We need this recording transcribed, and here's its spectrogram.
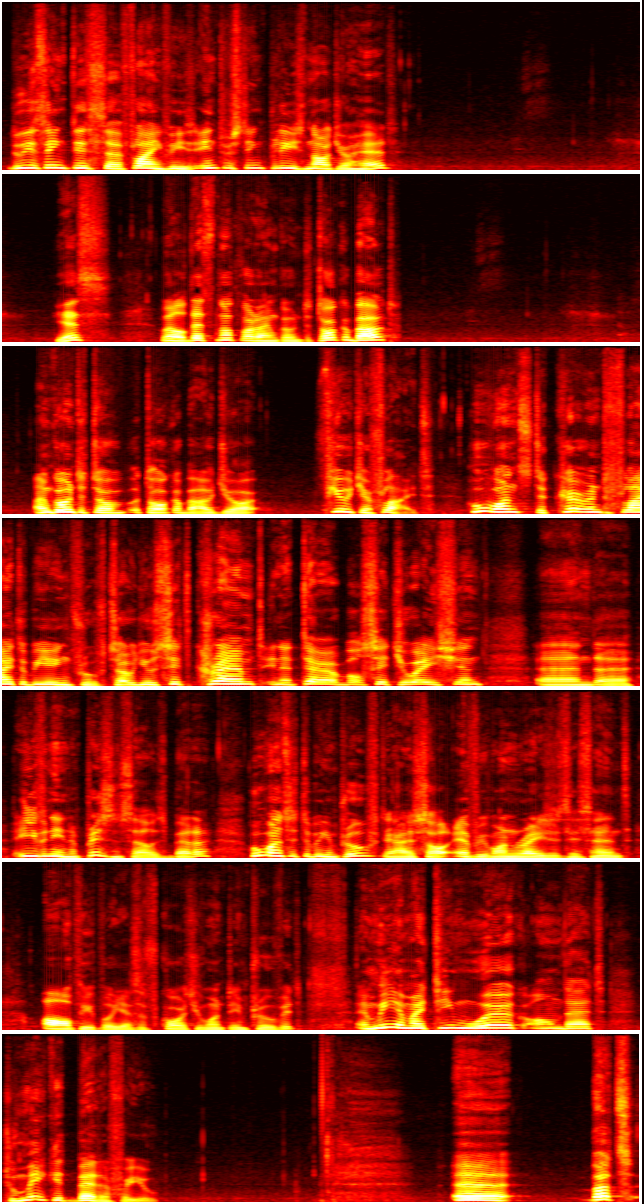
Do you think this uh, flying V is interesting? Please nod your head. Yes? Well, that's not what I'm going to talk about. I'm going to talk about your future flight. Who wants the current flight to be improved? So you sit cramped in a terrible situation, and uh, even in a prison cell is better. Who wants it to be improved? Yeah, I saw everyone raise his hand. All people, yes, of course, you want to improve it. And me and my team work on that to make it better for you. Uh, but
